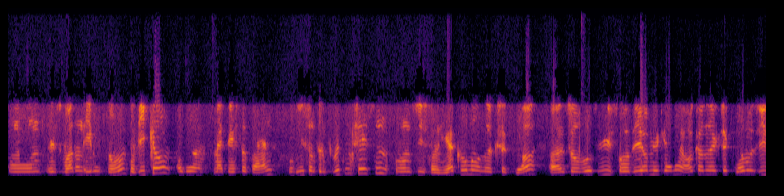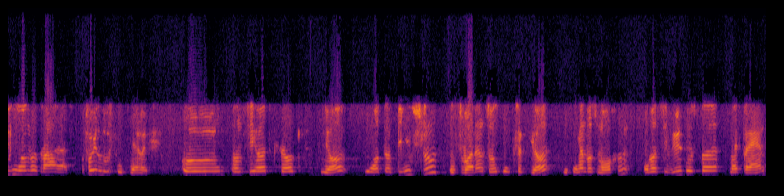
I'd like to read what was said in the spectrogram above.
Und es war dann eben so, der Wickel, also mein bester Freund, und ich sind dann dort gesessen und sie ist dann hergekommen und hat gesagt, ja, also was ist? Und ich habe mir mal angehört und gesagt, ja, was ist denn, was war? Voll lustig wäre halt. Und, und sie hat gesagt, ja, sie hat einen Dienstschluss. Das war dann so, sie hat gesagt, ja, wir können was machen, aber sie will, dass da mein Freund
